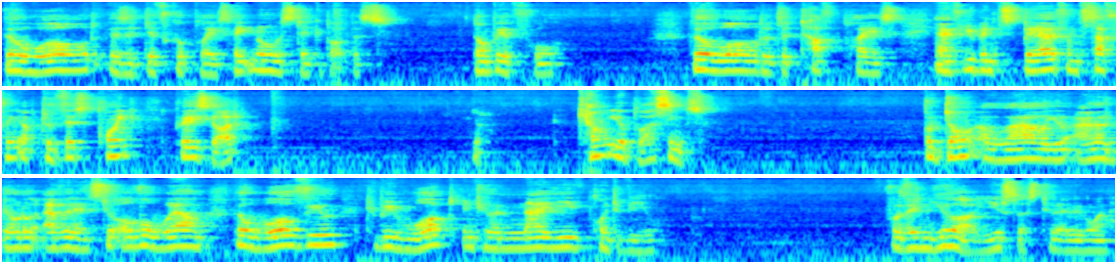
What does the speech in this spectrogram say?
The world is a difficult place. Make no mistake about this. Don't be a fool. The world is a tough place, and if you've been spared from suffering up to this point, praise God. Count your blessings. But don't allow your anecdotal evidence to overwhelm the worldview to be warped into a naive point of view. For then you are useless to everyone.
